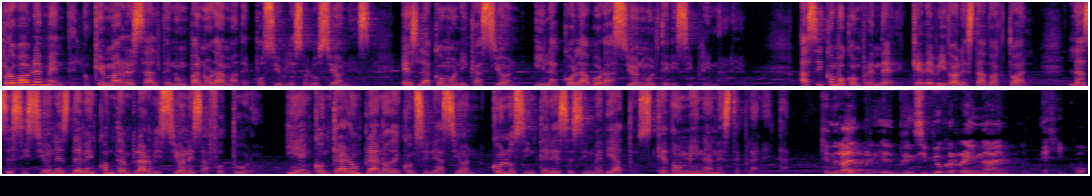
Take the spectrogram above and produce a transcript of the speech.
Probablemente lo que más resalta en un panorama de posibles soluciones es la comunicación y la colaboración multidisciplinaria, así como comprender que debido al estado actual, las decisiones deben contemplar visiones a futuro y encontrar un plano de conciliación con los intereses inmediatos que dominan este planeta. En general, el principio que reina en, México,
